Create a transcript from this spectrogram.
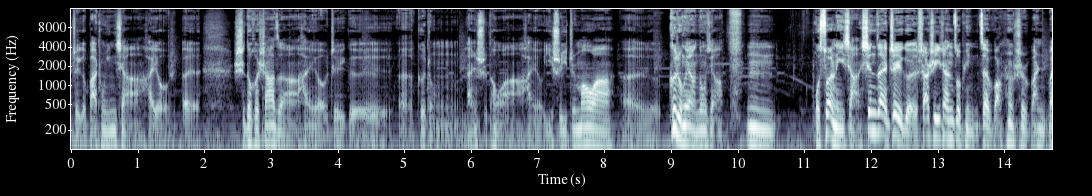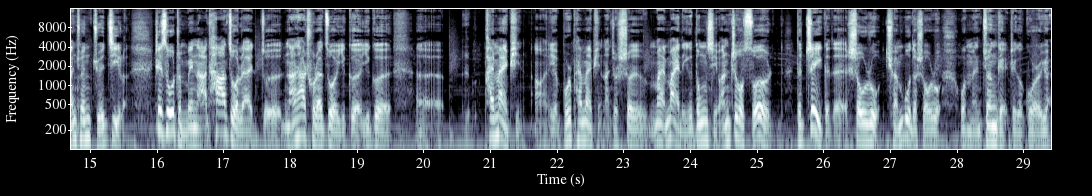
这个八重音下，还有呃石头和沙子啊，还有这个呃各种蓝石头啊，还有一是一只猫啊，呃各种各样的东西啊，嗯。我算了一下，现在这个沙石驿站的作品在网上是完完全绝迹了。这次我准备拿它做来做，拿它出来做一个一个呃拍卖品啊，也不是拍卖品了，就是卖卖的一个东西。完了之后，所有的这个的收入，全部的收入，我们捐给这个孤儿院。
